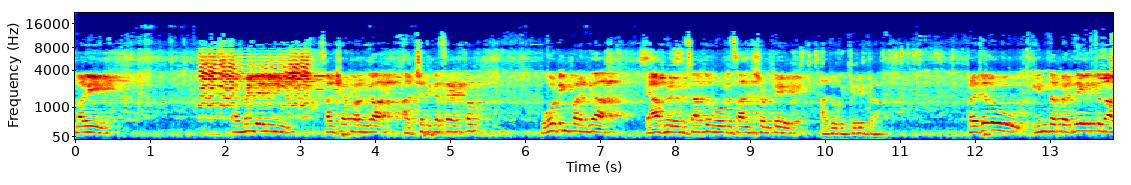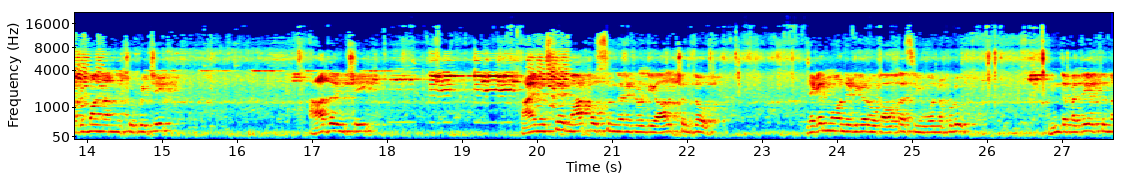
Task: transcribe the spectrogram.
మరి ఎమ్మెల్యేని సంఖ్యాపరంగా అత్యధిక శాతం ఓటింగ్ పరంగా యాభై రెండు శాతం ఓట్లు సాధించుంటే అదొక చరిత్ర. ప్రజలు ఇంత పెద్ద ఎత్తున అభిమానాన్ని చూపించి ఆదరించి ఆయన వస్తే మార్పు వస్తుంది అనేటువంటి ఆలోచనతో జగన్మోహన్ రెడ్డి గారు ఒక అవకాశం ఇవ్వనప్పుడు ఇంత పెద్ద ఎత్తున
